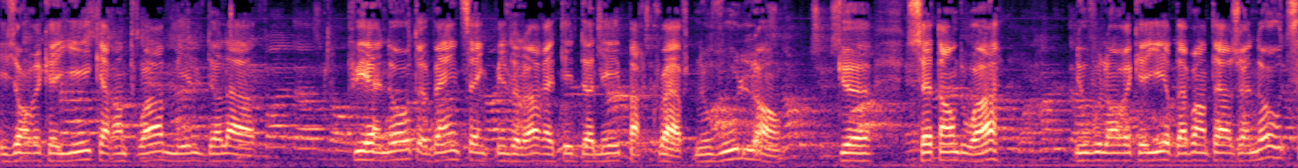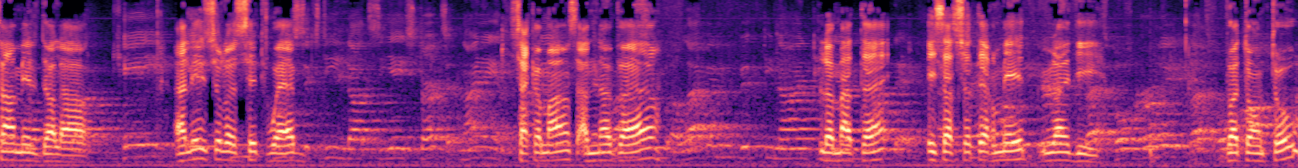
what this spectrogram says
Ils ont recueilli 43 000 Puis un autre 25 000 a été donné par Kraft. Nous voulons que cet endroit, nous voulons recueillir davantage un autre 100 000 Allez sur le site Web. Ça commence à 9 heures le matin et ça se termine lundi. Votons tôt,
